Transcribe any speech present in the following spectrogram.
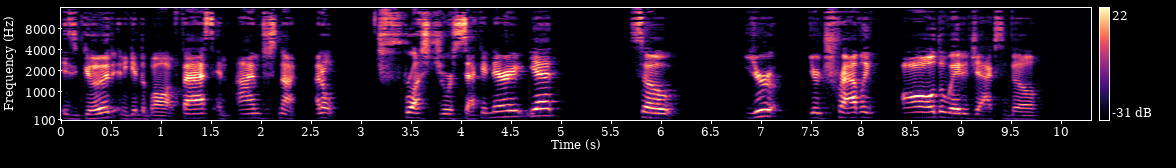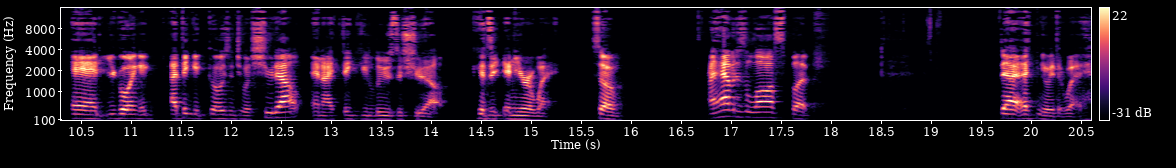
is good and he get the ball out fast, and I'm just not. I don't trust your secondary yet. So you're you're traveling all the way to Jacksonville and you're going. I think it goes into a shootout, and I think you lose the shootout because and you're away. So I have it as a loss, but that I can go either way.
